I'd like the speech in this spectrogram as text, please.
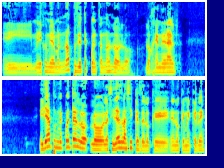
Y me dijo mi hermano, no, pues yo te cuento, ¿no? Lo, lo, lo general. Y ya, pues me cuentan lo, lo- las ideas básicas de lo que, en lo que me quedé.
